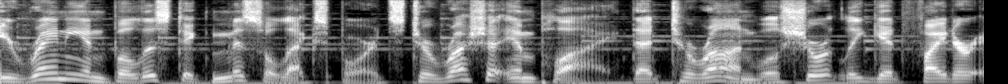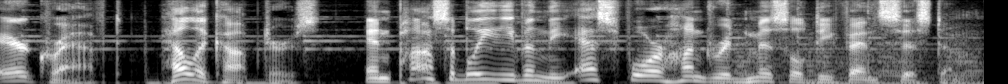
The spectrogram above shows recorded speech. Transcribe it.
Iranian ballistic missile exports to Russia imply that Tehran will shortly get fighter aircraft, helicopters, and possibly even the S-400 missile defense system.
